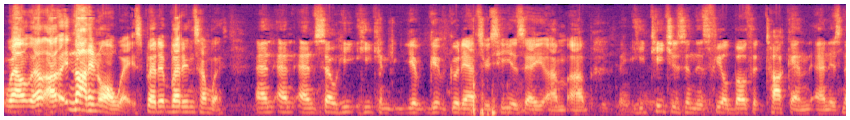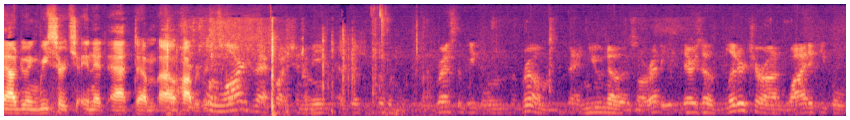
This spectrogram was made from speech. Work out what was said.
well, well uh, not in all ways, but but in some ways. And and, and so he, he can give, give good answers. He is a um, uh, he teaches in this field both at Tuck and, and is now doing research in it at um, uh, Harvard. To enlarge that question, I mean, uh, the- for the rest of the people in the room, and you know this already, there's a literature on why do people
